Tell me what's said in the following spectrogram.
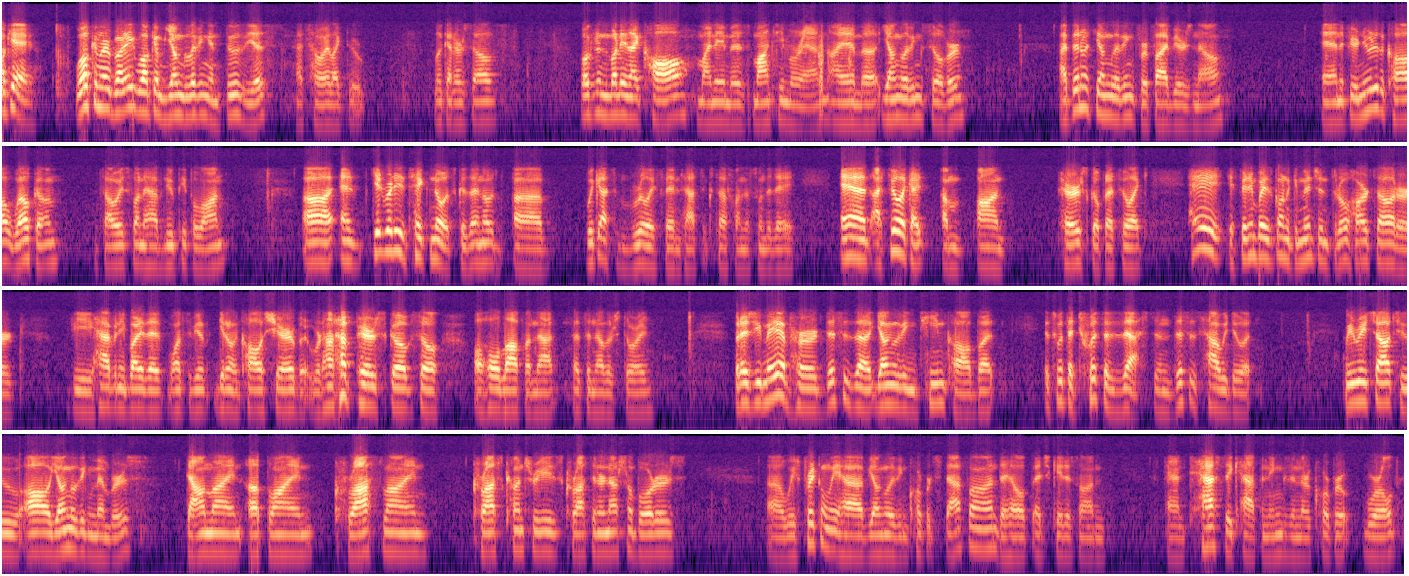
Okay, welcome everybody. Welcome Young Living enthusiasts. That's how I like to look at ourselves. Welcome to the Monday Night Call. My name is Monty Moran. I am a Young Living Silver. I've been with Young Living for five years now. And if you're new to the call, welcome. It's always fun to have new people on. Uh, and get ready to take notes because I know uh, we got some really fantastic stuff on this one today. And I feel like I, I'm on Periscope. I feel like, hey, if anybody's going to convention, throw hearts out or you have anybody that wants to be, get on a call, share, but we're not on Periscope, so I'll hold off on that. That's another story. But as you may have heard, this is a Young Living team call, but it's with a twist of zest, and this is how we do it. We reach out to all Young Living members, downline, upline, crossline, cross countries, cross international borders. Uh, we frequently have Young Living corporate staff on to help educate us on fantastic happenings in their corporate world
